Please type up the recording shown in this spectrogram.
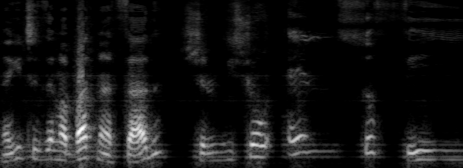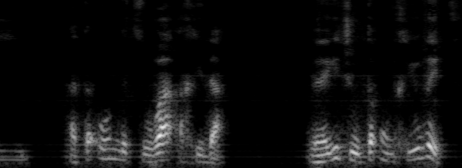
נגיד שזה מבט מהצד של מישור אינסופי הטעון בצורה אחידה. ונגיד שהוא טעון חיובית.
